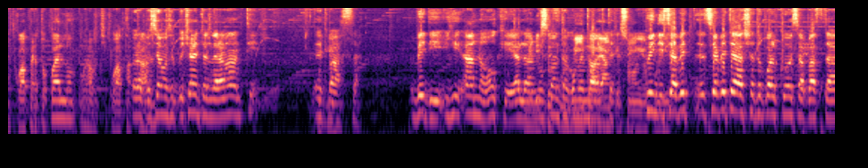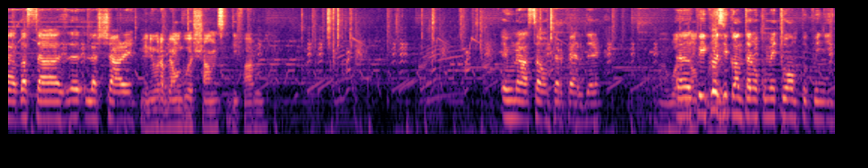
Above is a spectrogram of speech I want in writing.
Ecco, ho aperto quello, ora ti può attaccare. Ora possiamo semplicemente andare avanti e Ok. basta. Vedi, ah no, ok, allora Vedi, non conta come morte. anche sono io Quindi se avete, se avete lasciato qualcosa basta, basta eh, lasciare. Bene, ora abbiamo due chance di farlo. E una stavamo per perdere. Well, Eh, not quei really. cosi contano come twomp, quindi,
